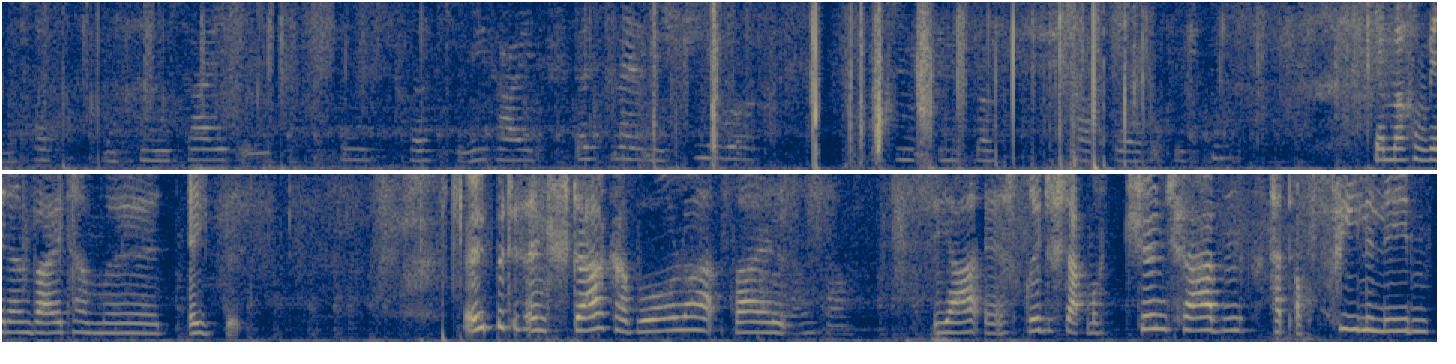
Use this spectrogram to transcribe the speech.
und Top und Suicide und Fußkräft und Nidheit. Das nenne ich Hero. Deswegen finde ich das Star Power wirklich gut. Ja, machen wir dann weiter mit 8-Bit. 8-Bit ist ein starker Brawler, weil ja, er ist richtig stark, macht schön Schaden, hat auch viele Leben.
